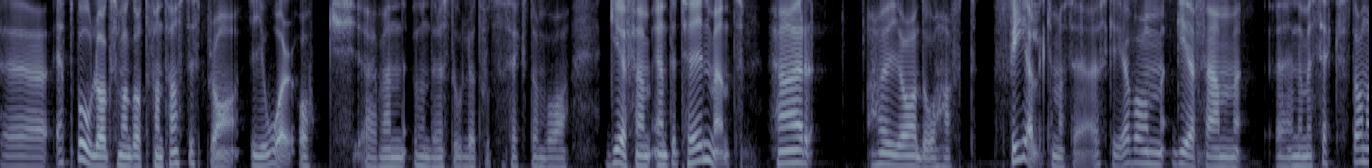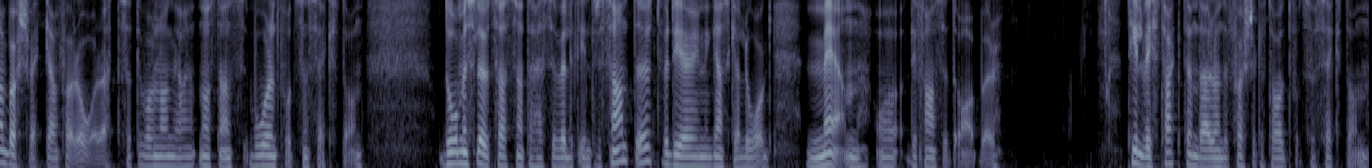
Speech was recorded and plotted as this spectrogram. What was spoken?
Eh, ett bolag som har gått fantastiskt bra i år och även under en stor del av 2016 var G5 Entertainment. Här har jag då haft fel kan man säga. Jag skrev om G5 eh, nummer 16 av Börsveckan förra året, så det var någonstans våren 2016. Då med slutsatsen att det här ser väldigt intressant ut, värderingen är ganska låg, men, och det fanns ett aber, tillväxttakten där under första kvartalet 2016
